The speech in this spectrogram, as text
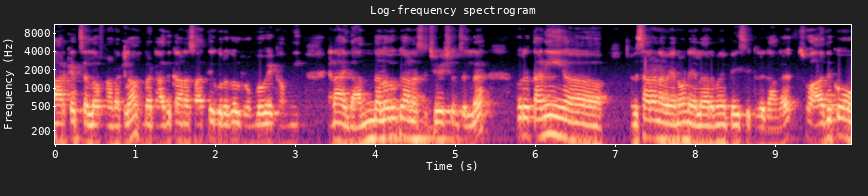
மார்க்கெட் செல் ஆஃப் நடக்கலாம். பட் அதுக்கான சாத்தியக்கூறுகள் ரொம்பவே கம்மி. ஏன்னா இது அந்த அளவுக்கான சுச்சுவேஷன்ஸ் இல்லை. ஒரு தனி விசாரணை வேணும்னு எல்லாருமே பேசிட்டு இருக்காங்க. ஸோ அதுக்கும்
